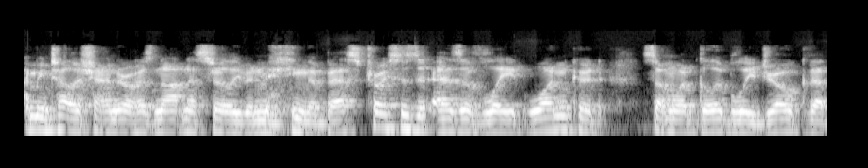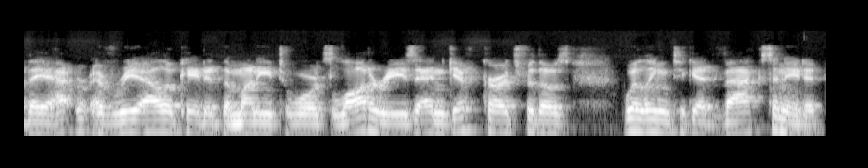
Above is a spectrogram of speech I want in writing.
I mean, Tyler Shandro has not necessarily been making the best choices as of late. One could somewhat glibly joke that they have reallocated the money towards lotteries and gift cards for those willing to get vaccinated.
